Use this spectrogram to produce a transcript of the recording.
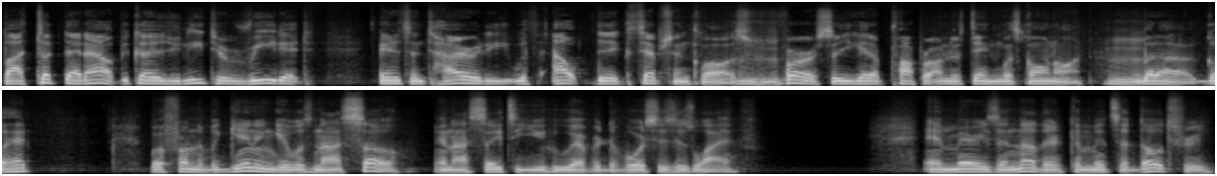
But I took that out because you need to read it in its entirety without the exception clause Mm-hmm. first, so you get a proper understanding what's going on. But uh, go ahead. but from the beginning, it was not so. And I say to you, whoever divorces his wife and marries another commits adultery,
